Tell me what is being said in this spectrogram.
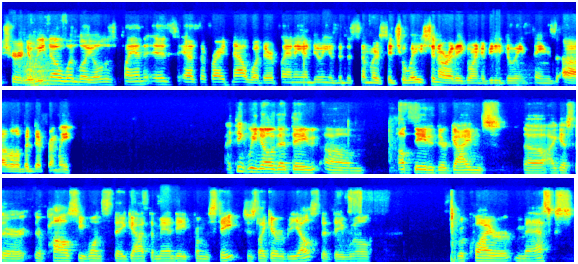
Trier. Do we know what Loyola's plan is as of right now? What they're planning on doing? Is it a similar situation, or are they going to be doing things uh, a little bit differently? I think we know that they um, updated their guidance. Uh, I guess their their policy once they got the mandate from the state, just like everybody else, that they will require masks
